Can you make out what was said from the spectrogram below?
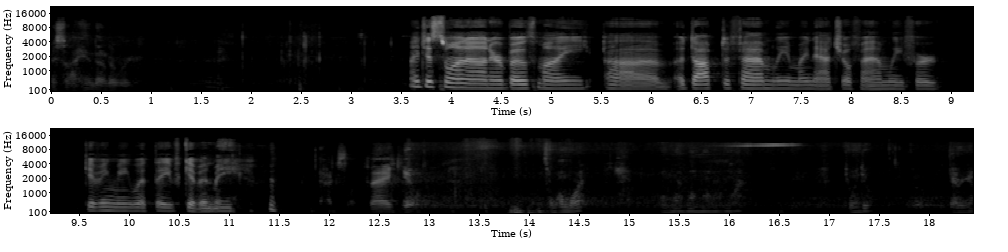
I saw a hand out over here. I just want to honor both my uh, adoptive family and my natural family for giving me what they've given me. Excellent. Thank you. So one more. One more, one more, one more. Do you want to do it? There we go.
